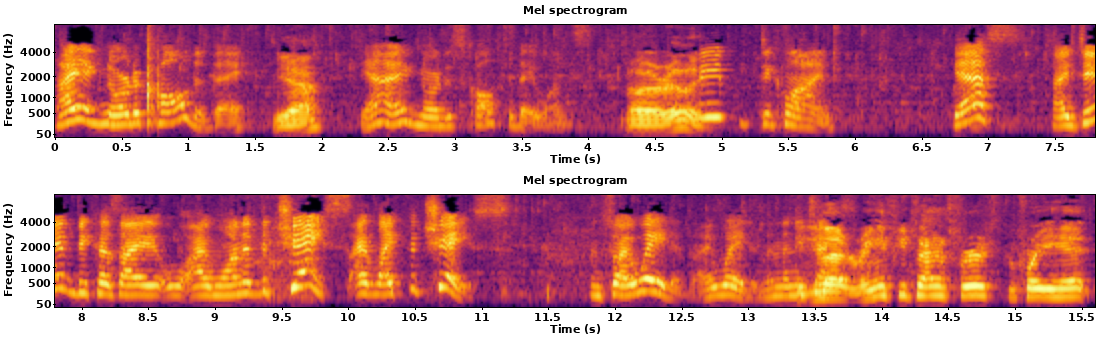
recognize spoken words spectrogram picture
I ignored a call today. Yeah? Yeah, I ignored his call today once. Oh, really? Beep, declined. Yes, I did because I I wanted the chase. I like the chase, and so I waited. I waited, and then he Did you let it ring a few times first before you hit?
